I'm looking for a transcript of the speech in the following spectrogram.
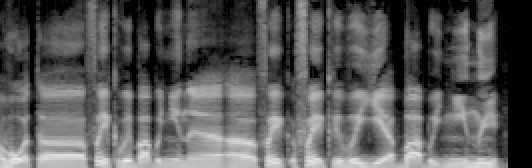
Вот, а, фейковые бабы Нины, а, фейк, фейковые бабы Нины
